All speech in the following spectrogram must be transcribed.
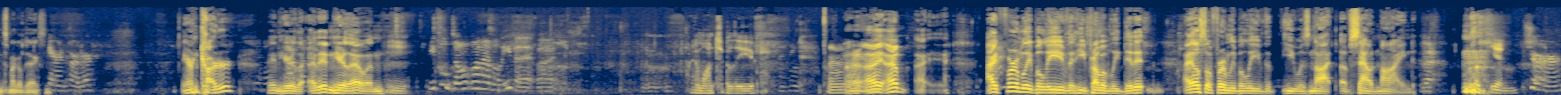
against Michael Jackson. Aaron Carter. Aaron Carter. I didn't hear that. I didn't hear that one. People don't want to believe it, but I want to believe. I think I, I, I, I, I firmly believe that he probably did it. I also firmly believe that he was not of sound mind. He had, sure.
